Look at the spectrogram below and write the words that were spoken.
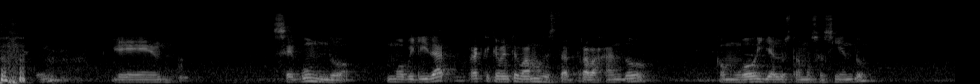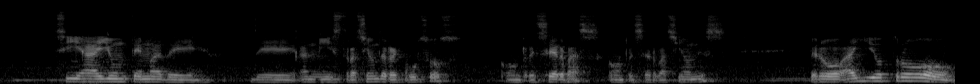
eh, Segundo, movilidad. Prácticamente vamos a estar trabajando como hoy ya lo estamos haciendo. Sí hay un tema de, administración de recursos con reservas, con reservaciones, pero hay otro,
